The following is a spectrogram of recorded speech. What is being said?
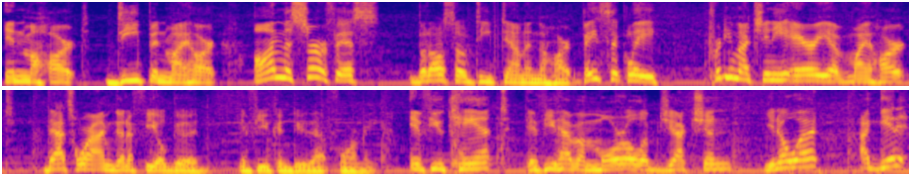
in my heart, deep in my heart. On the surface, but also deep down in the heart. Basically, pretty much any area of my heart, that's where I'm going to feel good if you can do that for me. If you can't, if you have a moral objection, you know what? I get it.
